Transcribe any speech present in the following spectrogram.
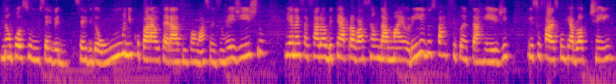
não possui um servidor único para alterar as informações no registro e é necessário obter a aprovação da maioria dos participantes da rede. Isso faz com que a blockchain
